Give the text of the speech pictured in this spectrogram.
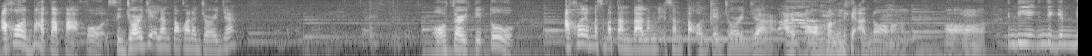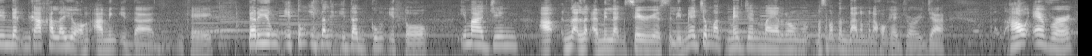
Ako, bata pa ako. Si Georgia, ilang taon ka na, Georgia? O 32. Ako ay mas matanda lang na isang taon kay Georgia. I'm only ano. Oo. Hindi hindi hindi nakakalayo ang aming edad, okay? Pero yung itong edad edad kong ito, imagine na- I mean like seriously, medyo medyo mayroong mas matanda naman ako kay Georgia. However,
